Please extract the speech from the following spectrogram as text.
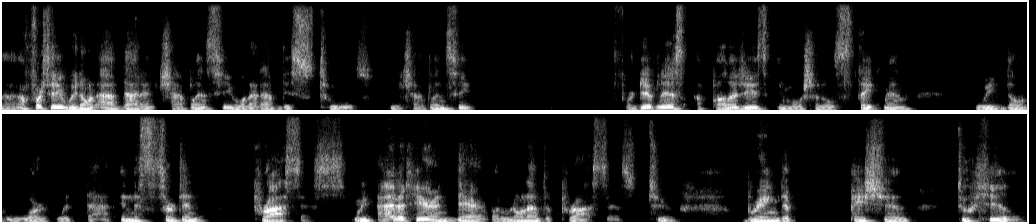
Uh, unfortunately we don't have that in chaplaincy. We don't have these tools in chaplaincy. Forgiveness apologies emotional statement. We don't work with that in a certain process. We have it here and there but we don't have the process to bring the patient to heal.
